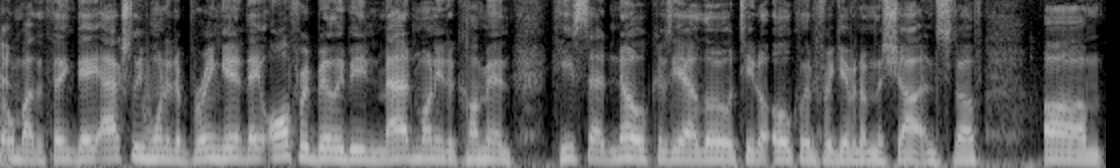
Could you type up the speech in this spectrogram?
Yeah. owned by the thing. They actually wanted to bring in. They offered Billy Beane mad money to come in. He said no because he had loyalty to Oakland for giving him the shot and stuff. Um,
